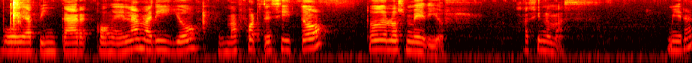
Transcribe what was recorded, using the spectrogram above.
voy a pintar con el amarillo, el más fuertecito, todos los medios. Así nomás. Mira.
